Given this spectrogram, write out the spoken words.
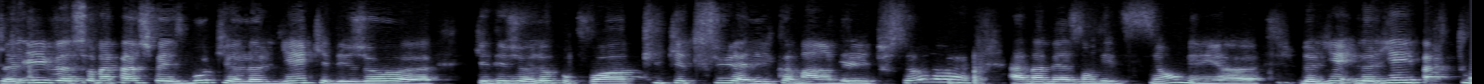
le livre sur ma page Facebook, il y a le lien qui est déjà euh, qui est déjà là pour pouvoir cliquer dessus, aller le commander et tout ça là, à ma maison d'édition. Mais euh, le lien, le lien est partout.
